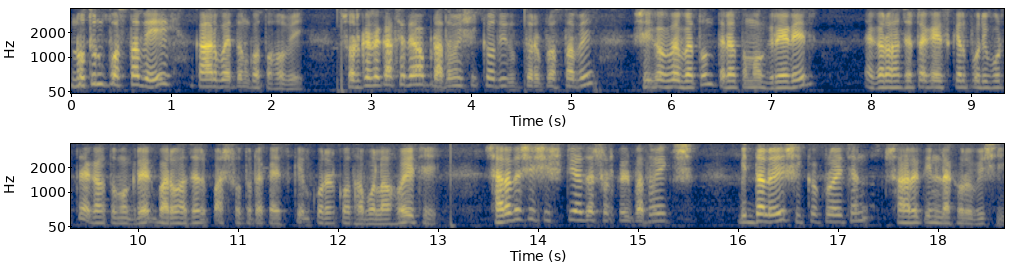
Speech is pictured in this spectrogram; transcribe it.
নতুন প্রস্তাবে কার বেতন কত হবে? সরকারের কাছে দেওয়া প্রাথমিক শিক্ষা অধিদপ্তরের প্রস্তাবে শিক্ষকদের বেতন তেরোতম গ্রেডের এগারো হাজার টাকা স্কেল পরিবর্তে এগারোতম গ্রেড বারো হাজার পাঁচশত টাকা স্কেল করার কথা বলা হয়েছে। সারা দেশে ষষ্টি হাজার সরকারি প্রাথমিক বিদ্যালয়ে শিক্ষক রয়েছেন সাড়ে তিন লাখেরও বেশি।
